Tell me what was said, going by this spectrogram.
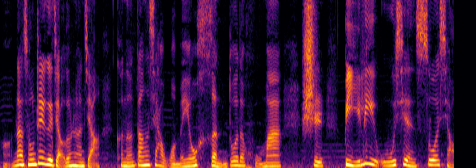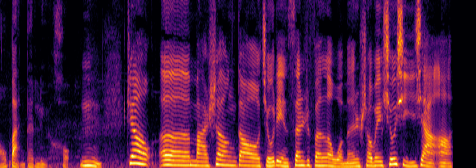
啊。那从这个角度上讲，可能当下我们有很多的虎妈是比例无限缩小版的吕后。嗯，这样呃，马上到九点三十分了，我们稍微休息一下啊。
